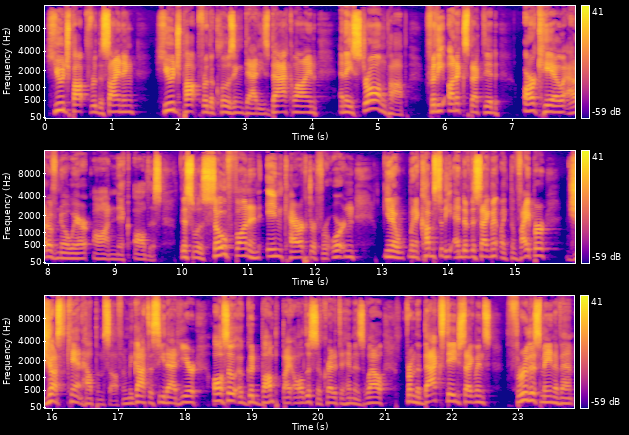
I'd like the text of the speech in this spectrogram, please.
huge pop for the signing, huge pop for the closing Daddy's back line, and a strong pop for the unexpected RKO out of nowhere on Nick Aldis. This was so fun and in character for Orton. You know, when it comes to the end of the segment, like the Viper just can't help himself. And we got to see that here. Also, a good bump by Aldis, so credit to him as well. From the backstage segments through this main event,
